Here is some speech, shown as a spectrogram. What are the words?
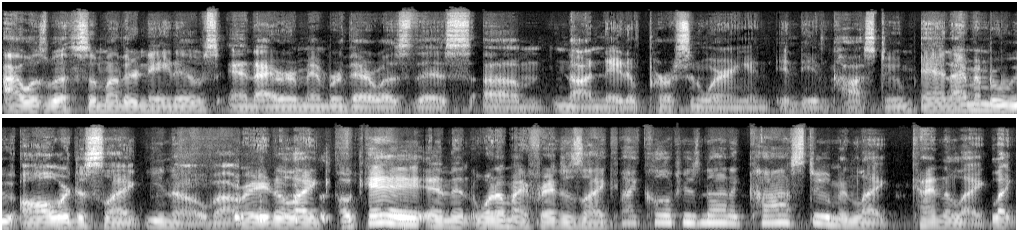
I was with some other natives, and I remember there was this um, non-native person wearing an Indian costume, and I remember we all were just like, you know, about ready to like, okay, and then one of my friends was like, my culture's not a costume, and like kind of like like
